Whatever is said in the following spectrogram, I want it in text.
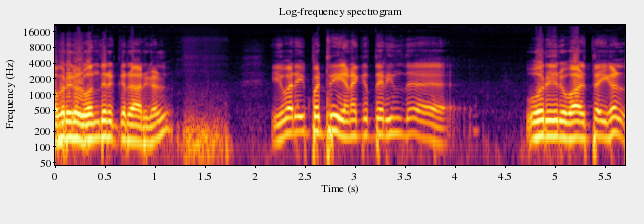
அவர்கள் வந்திருக்கிறார்கள். இவரை பற்றி எனக்கு தெரிந்த ஓரிரு வார்த்தைகள்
